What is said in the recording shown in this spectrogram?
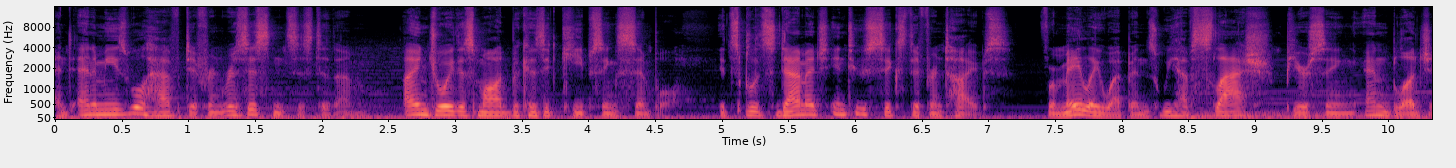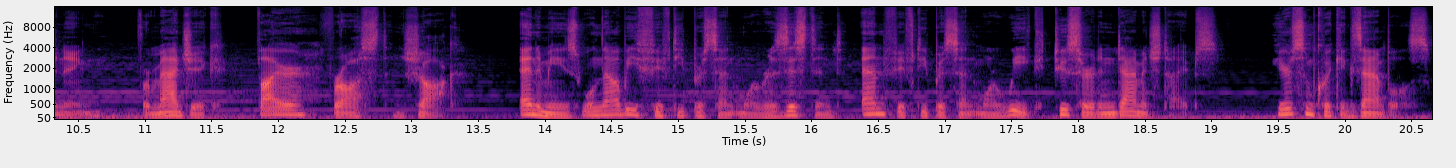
and enemies will have different resistances to them. I enjoy this mod because it keeps things simple. It splits damage into 6 different types. For melee weapons, we have Slash, Piercing, and Bludgeoning. For magic, Fire, Frost, and Shock. Enemies will now be 50% more resistant and 50% more weak to certain damage types. Here's some quick examples.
